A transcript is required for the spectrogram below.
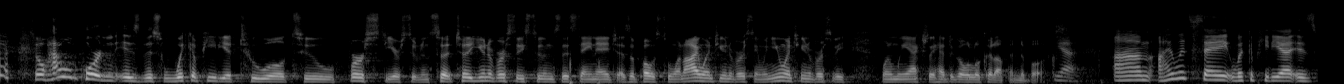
so how important is this Wikipedia tool to first year students, to, to university students this day and age, as opposed to when I went to university, and when you went to university, when we actually had to go look it up in the books? Yeah. Um, I would say Wikipedia is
